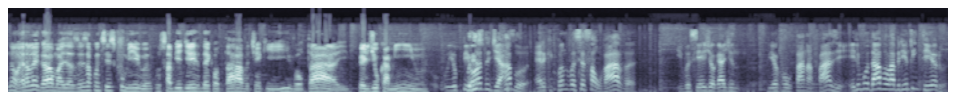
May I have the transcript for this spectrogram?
Não, era legal, mas às vezes acontecia isso comigo. Eu não sabia direito onde é que eu tava, tinha que ir, voltar, e perdi o caminho. E o pior do Diablo era que quando você salvava e você ia jogar de. ia voltar na fase, ele mudava o labirinto inteiro.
